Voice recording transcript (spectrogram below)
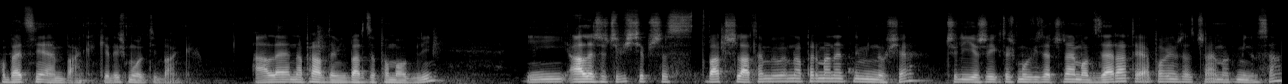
Obecnie mBank, kiedyś Multibank. Ale naprawdę mi bardzo pomogli. I, ale rzeczywiście przez 2-3 lata byłem na permanentnym minusie. Czyli jeżeli ktoś mówi, zaczynałem od zera, to ja powiem, że zaczynałem od minusa.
